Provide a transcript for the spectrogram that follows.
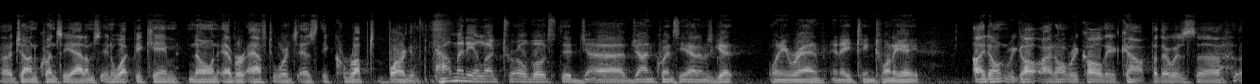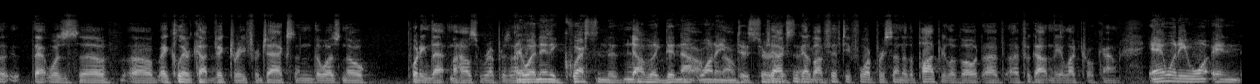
uh, John Quincy Adams in what became known ever afterwards as the corrupt bargain. How many electoral votes did uh, John Quincy Adams get when he ran in 1828? I don't recall. I don't recall the account, but there was uh, uh, that was uh, uh, a clear-cut victory for Jackson. There was no putting that in the House of Representatives. There wasn't any question that the public did not want him to serve. Jackson got about 54% of the popular vote. I've, I've forgotten the electoral count. And when he won, and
